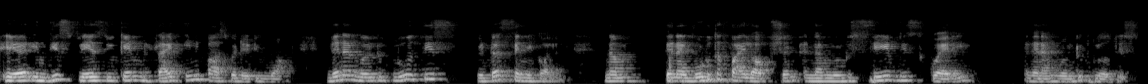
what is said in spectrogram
here in this place, you can write any password that you want. Then I'm going to close this with a semicolon. Now, then I go to the file option and I'm going to save this query and then I'm going to close this.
